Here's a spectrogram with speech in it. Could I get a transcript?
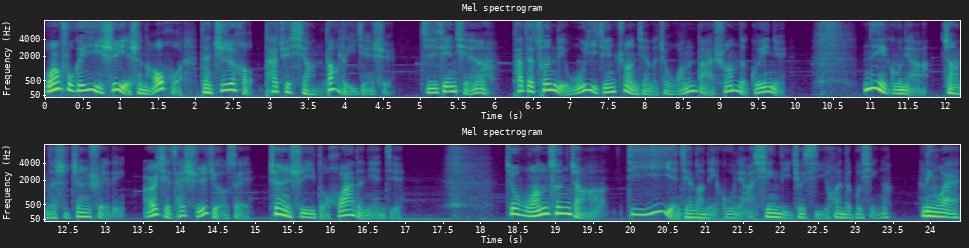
王富贵一时也是恼火，但之后他却想到了一件事：几天前啊，他在村里无意间撞见了这王大双的闺女，那姑娘长得是真水灵，而且才十九岁。正是一朵花的年纪，这王村长第一眼见到那姑娘，心里就喜欢的不行啊。另外，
